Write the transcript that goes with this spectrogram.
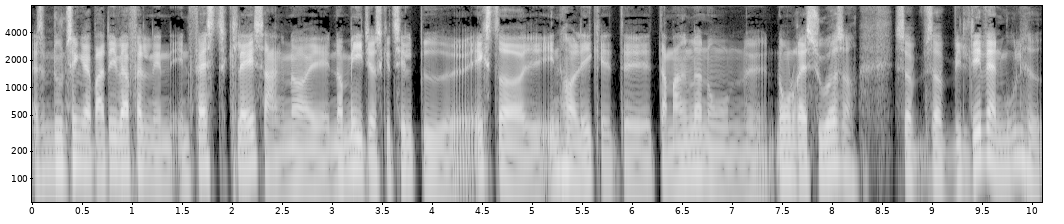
Altså nu tænker jeg bare, det er i hvert fald en, en fast klagesang, når, øh, når medier skal tilbyde øh, ekstra indhold, ikke? At, der mangler nogle, nogle ressourcer. Så, så vil det være en mulighed?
